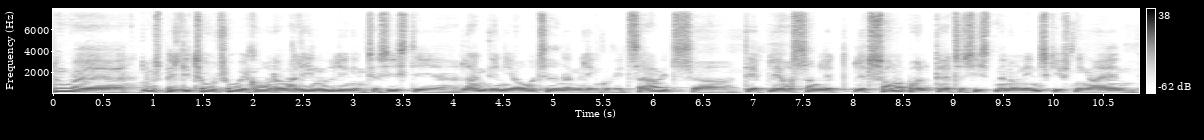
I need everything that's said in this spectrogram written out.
Nu, øh, nu spillede de 2-2 i går. Der var lige en udligning til sidst i øh, langt ind i overtiden af Milinkovic Savic, og det blev også sådan lidt, lidt sommerbold der til sidst med nogle indskiftninger af en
